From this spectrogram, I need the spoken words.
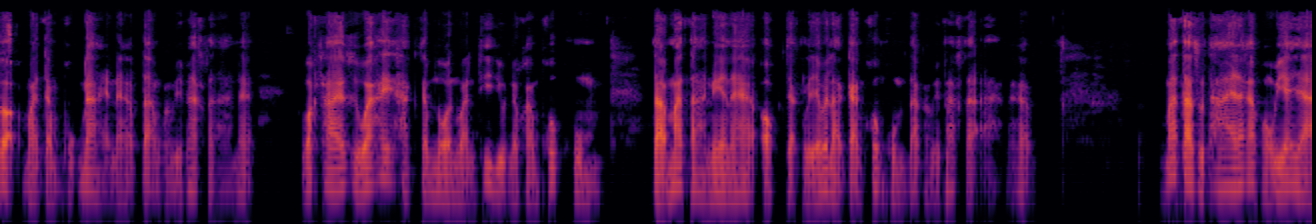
ก็มาจำคุกได้นะครับ ตามคำพิพากษานะวรรคท้ายก็คือว่าให้หักจำนวนวันที่อยู่ในความควบคุมตามมาตราเนี่ยนะฮะออกจากระยะเวลาการควบคุมตามคำพิพากษานะครับ มาตราสุดท้ายนะครับของวิทยา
